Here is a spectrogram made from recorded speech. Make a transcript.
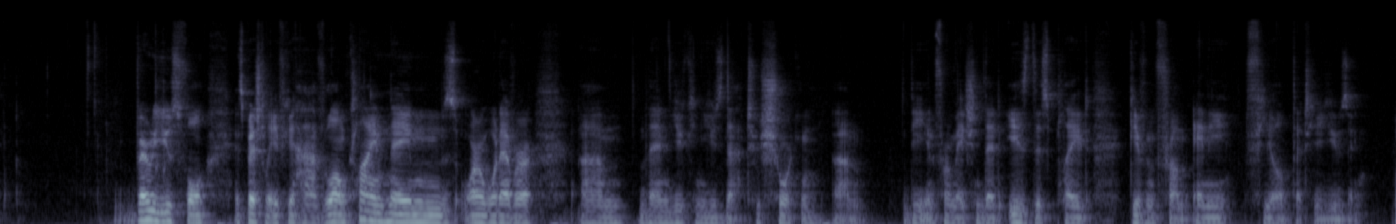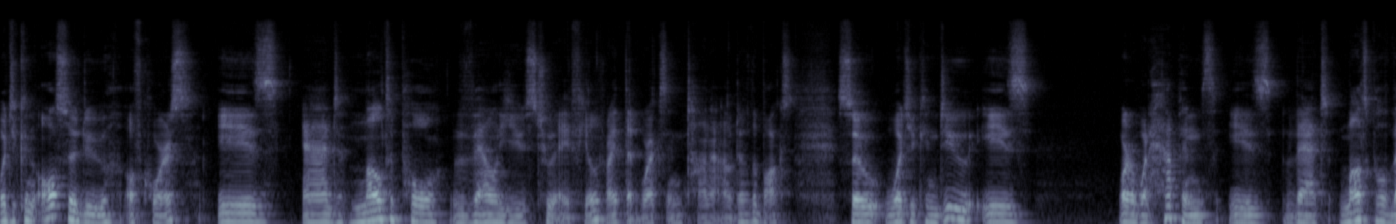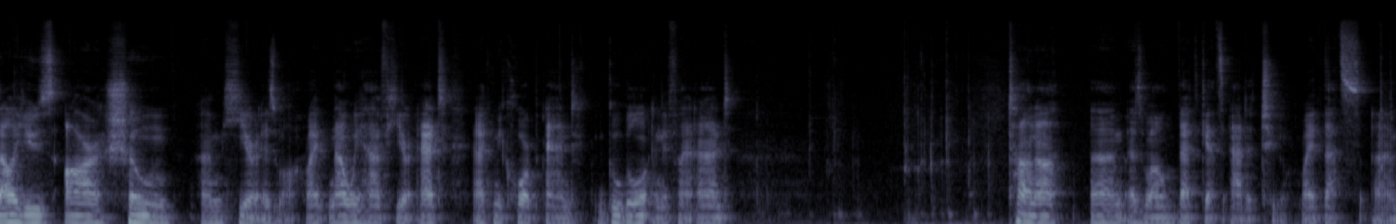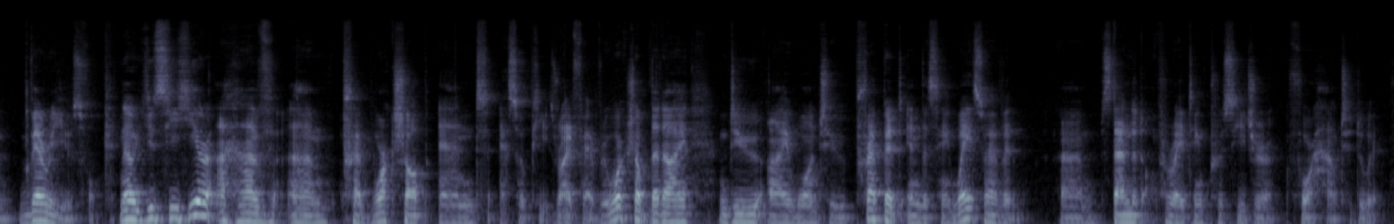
Very useful, especially if you have long client names or whatever um, then you can use that to shorten um, the information that is displayed given from any field that you're using. What you can also do, of course, is add multiple values to a field, right? That works in Tana out of the box. So what you can do is, or what happens is that multiple values are shown um, here as well, right? Now we have here at Acme Corp and Google, and if I add Um, as well that gets added to, right? That's um, very useful. Now you see here I have um, prep workshop and SOPs, right? For every workshop that I do, I want to prep it in the same way. So I have a um, standard operating procedure for how to do it.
